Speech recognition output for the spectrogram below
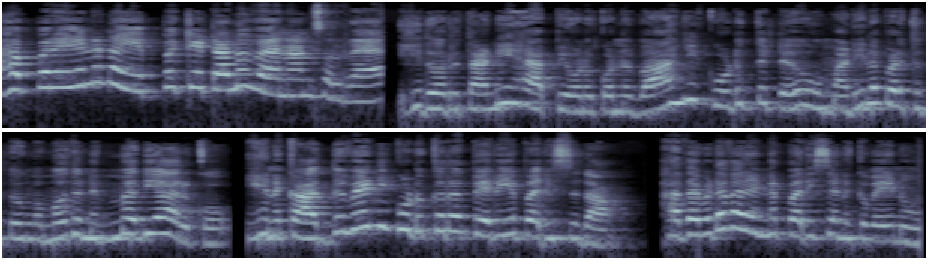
அப்புறம் என்ன நான் எப்ப கேட்டாலும் வேணாம்னு சொல்றேன் இது ஒரு தனி ஹாப்பி உனக்கு ஒண்ணு வாங்கி கொடுத்துட்டு உன் மடியில படுத்து தூங்கும் போது நிம்மதியா இருக்கும். எனக்கு அதுவே நீ கொடுக்கற பெரிய பரிசு தான் அதை விட வேற என்ன பரிசு எனக்கு வேணும்?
